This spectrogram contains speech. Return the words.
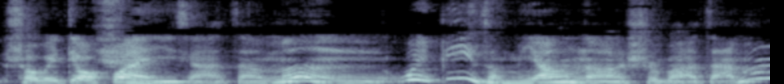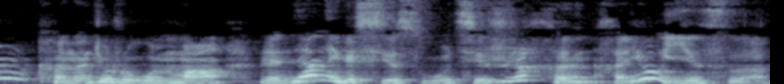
稍微调换一下，咱们未必怎么样呢，是吧？咱们可能就是文盲，人家那个习俗其实很很有意思，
